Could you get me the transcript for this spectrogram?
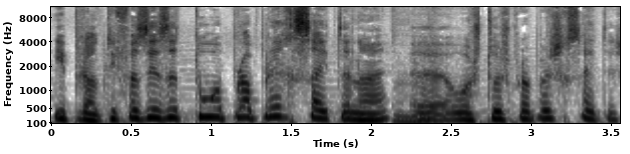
e pronto, e fazes a tua própria receita, não é? Eh, ou as tuas próprias receitas.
